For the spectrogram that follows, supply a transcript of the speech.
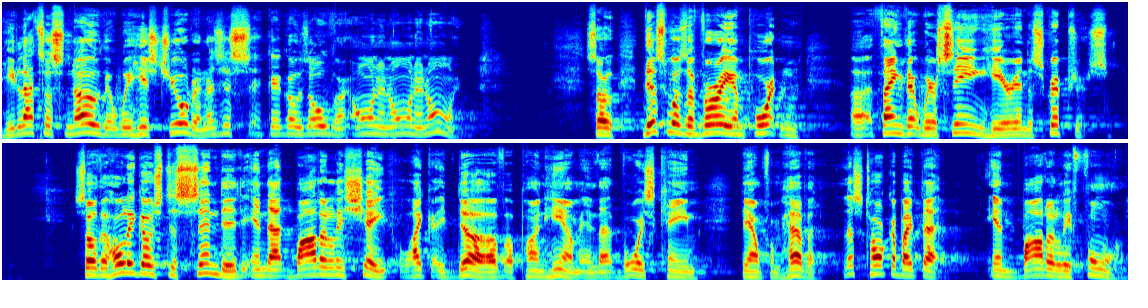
He lets us know that we're His children. It just it goes over on and on and on. So this was a very important uh, thing that we're seeing here in the Scriptures. So the Holy Ghost descended in that bodily shape like a dove upon him, and that voice came down from heaven. Let's talk about that in bodily form.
